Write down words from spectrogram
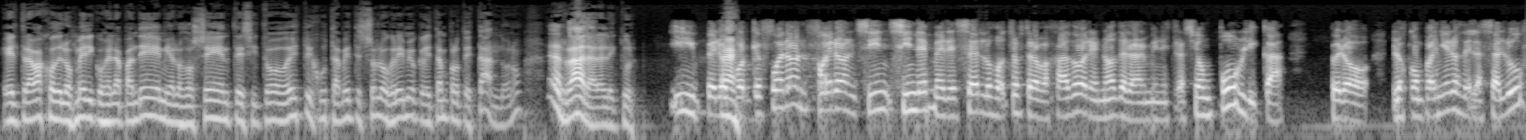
el trabajo de los médicos en la pandemia, los docentes y todo esto, y justamente son los gremios que le están protestando, ¿no? Es rara la lectura. Y pero eh. porque fueron fueron sin sin desmerecer los otros trabajadores, ¿no? de la administración pública, pero los compañeros de la salud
